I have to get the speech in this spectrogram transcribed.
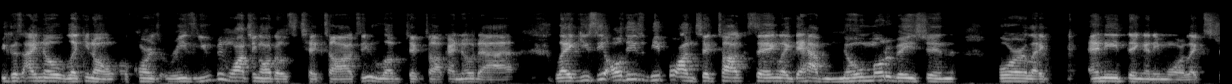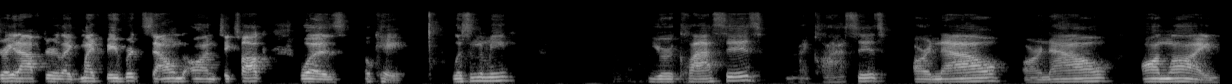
Because I know, like you know, of course, Reese, you've been watching all those TikToks. You love TikTok. I know that. Like you see all these people on TikTok saying like they have no motivation for like anything anymore. Like straight after, like my favorite sound on TikTok was okay. Listen to me. Your classes, my classes are now are now online.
